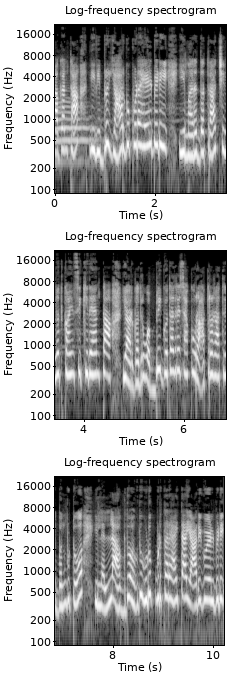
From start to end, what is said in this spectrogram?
ಹಾಗಂತ ನೀವಿಬ್ರು ಯಾರಿಗೂ ಕೂಡ ಹೇಳ್ಬೇಡಿ. ಈ ಮರದ ಹತ್ರ ಚಿನ್ನದ ಕಾಯಿನ್ ಸಿಕ್ಕಿದೆ ಅಂತ. ಯಾರಿಗಾದ್ರೂ ಒಬ್ರಿಗೆ ಗೊತ್ತಾದ್ರೆ ಸಾಕು. ರಾತ್ರಿ ರಾತ್ರಿ ಬಂದ್ಬಿಟ್ಟು ಇಲ್ಲೆಲ್ಲ ಅಗ್ದು ಅಗ್ದು ಹುಡುಕ್ ಬಿಡ್ತಾರೆ ಆಯ್ತಾ? ಯಾರಿಗೂ ಹೇಳ್ಬಿಡಿ.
